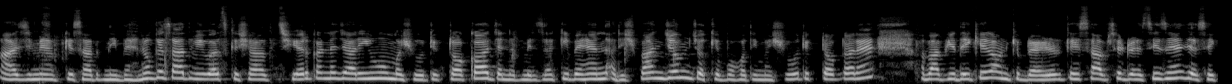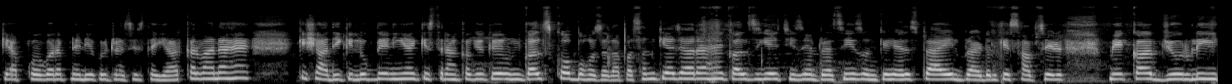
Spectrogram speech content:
आज मैं आपके साथ अपनी बहनों के साथ वीवर्स के साथ शेयर करने जा रही हूँ। मशहूर टिकटॉकर जन्नत मिर्ज़ा की बहन अरिशा अंजुम जो कि बहुत ही मशहूर टिकटॉकर हैं। अब आप ये देखिएगा, उनके ब्राइडल के हिसाब से ड्रेसेस हैं, जैसे कि आपको अगर अपने लिए कोई ड्रेसेस तैयार करवाना है, कि शादी की लुक देनी है, किस तरह का, क्योंकि उन गर्ल्स को बहुत ज़्यादा पसंद किया जा रहा है। गर्ल्स ये चीज़ें ड्रेसेस उनके हेयर स्टाइल ब्राइडल के हिसाब से मेकअप ज्वेलरी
